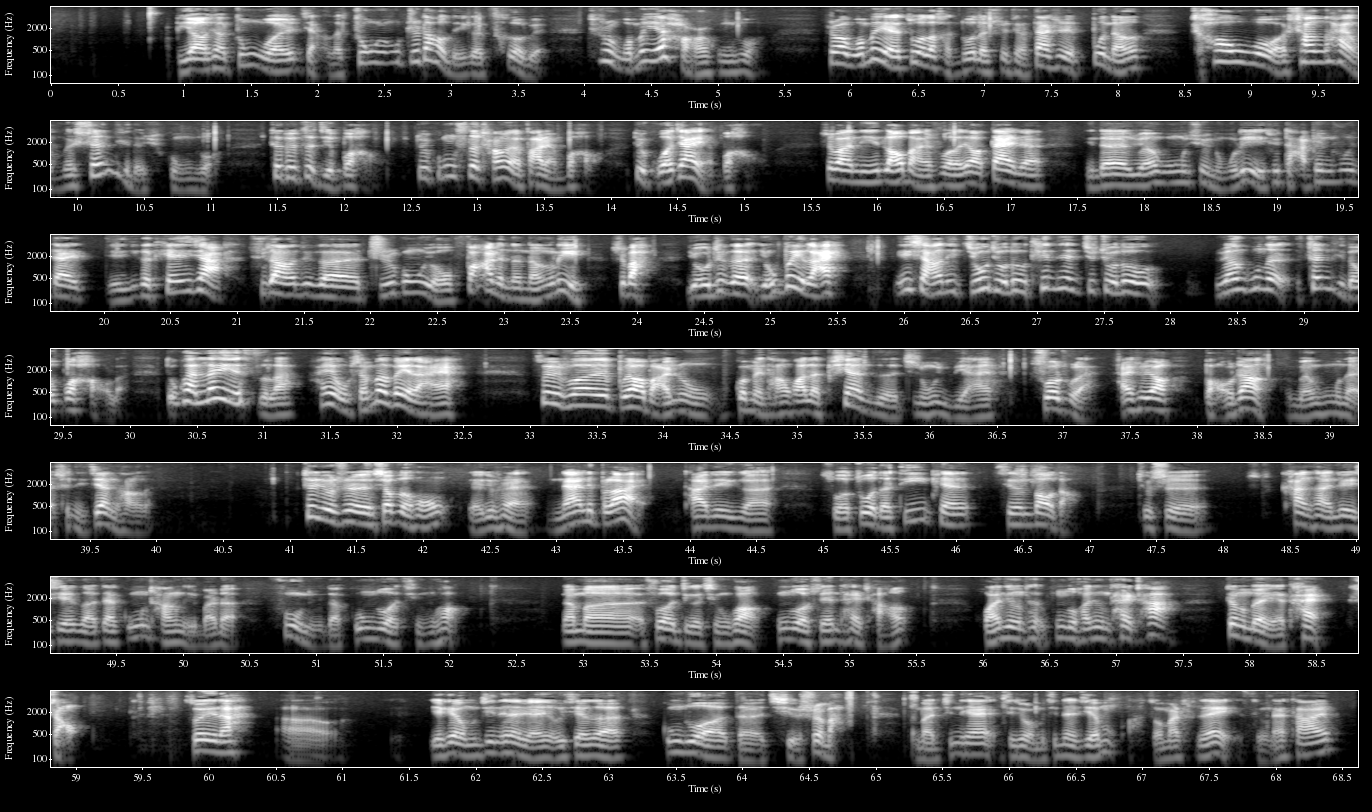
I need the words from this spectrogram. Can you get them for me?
比较像中国人讲的中庸之道的一个策略，就是我们也好好工作，是吧？我们也做了很多的事情，但是不能超过伤害我们身体的去工作，这对自己不好，对公司的长远发展不好，对国家也不好，是吧？你老板说了要带着。你的员工去努力，去打拼出在一个天下，去让这个职工有发展的能力，是吧？有这个有未来。你想，你九九六，天天九九六，员工的身体都不好了，都快累死了，还有什么未来啊？所以说，不要把这种冠冕堂皇的骗子这种语言说出来，还是要保障员工的身体健康的。这就是小粉红，也就是 Nelly Bly，他这个所做的第一篇新闻报道。就是看看这些个在工厂里边的妇女的工作情况。那么说几个情况：工作时间太长，环境太工作环境太差，挣的也太少。所以呢，呃，也给我们今天的人有一些个工作的启示吧。那么今天这就是我们今天的节目，So much today. See you next time.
